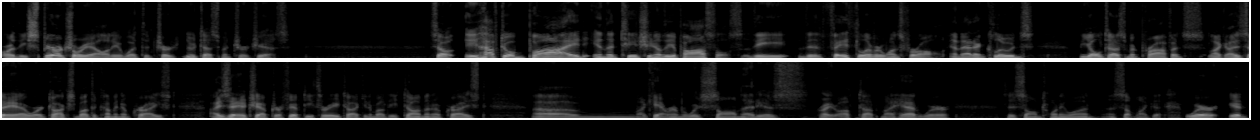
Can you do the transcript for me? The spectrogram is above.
or the spiritual reality of what the church, New Testament church is. So you have to abide in the teaching of the apostles, the the faith delivered once for all, and that includes the Old Testament prophets like Isaiah, where it talks about the coming of Christ. Isaiah chapter 53, talking about the atonement of Christ. Um, I can't remember which psalm that is right off the top of my head. Where it Psalm 21, uh, something like that, where it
